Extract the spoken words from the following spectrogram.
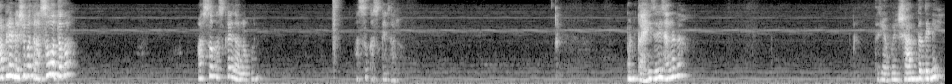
आपल्या नशिबात असं होतं का? असं कसं काय झालं पण? असं कसं काय झालं? पण काही जरी झालं ना तरी आपण शांततेने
